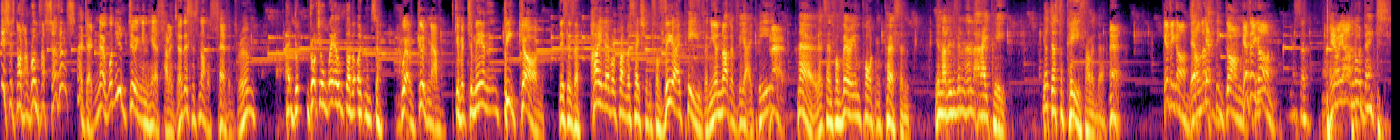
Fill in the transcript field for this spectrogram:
This is not a room for servants. I don't know. What are you doing in here, Solander? This is not a servant room. I br- brought your whale blubber ointment, sir. Well, good enough. Give it to me and be gone. This is a high level conversation for VIPs, and you're not a VIP. No. No, that stands for very important person. You're not even an IP. You're just a P, Solander. Yeah. Get thee gone, Yes, Solder. get thee gone. Get thee gone. Yes, sir. Now, here we are, Lord Banks.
